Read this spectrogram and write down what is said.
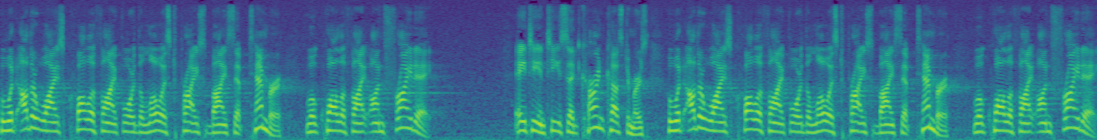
who would otherwise qualify for the lowest price by September will qualify on Friday. AT&T said current customers who would otherwise qualify for the lowest price by September will qualify on Friday.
